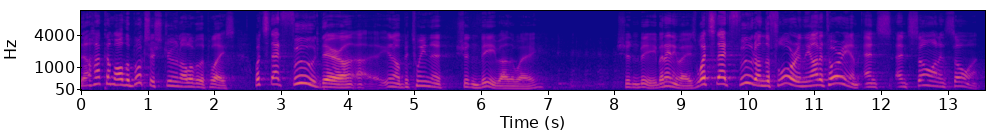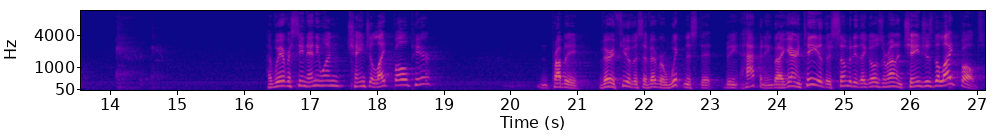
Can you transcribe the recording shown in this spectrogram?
How come all the books are strewn all over the place? What's that food there, uh, uh, you know, between the, shouldn't be by the way, shouldn't be, but anyways, what's that food on the floor in the auditorium? And, and so on and so on. Have we ever seen anyone change a light bulb here? Probably very few of us have ever witnessed it happening, but I guarantee you there's somebody that goes around and changes the light bulbs.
